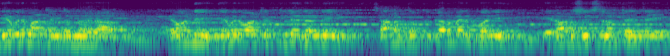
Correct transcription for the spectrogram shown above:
దేవుని మాట వింటున్నారా? ఏమండి దేవుని మాట వింటలేదండి. చాలా దుఃఖకరమైన పని ఈనాడు చూసినట్టయితే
